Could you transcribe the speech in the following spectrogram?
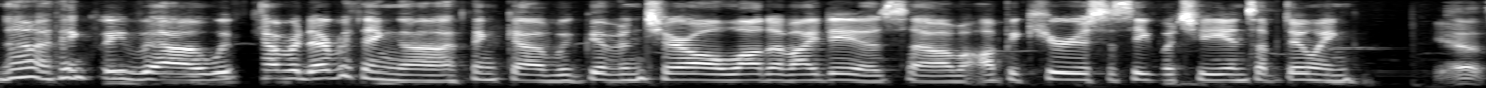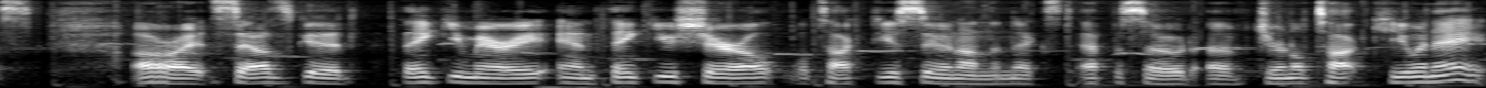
No, I think we've uh, we've covered everything. Uh, I think uh, we've given Cheryl a lot of ideas. So I'll be curious to see what she ends up doing. Yes. All right. Sounds good. Thank you, Mari, and thank you, Cheryl. We'll talk to you soon on the next episode of Journal Talk Q and A.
